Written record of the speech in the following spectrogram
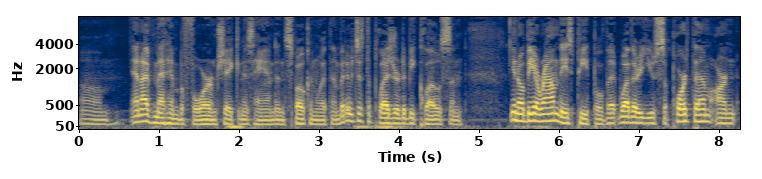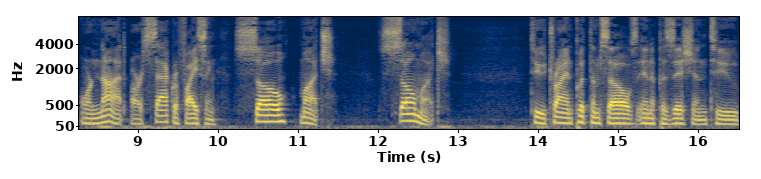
um, and I've met him before and shaken his hand and spoken with him. But it was just a pleasure to be close and you know be around these people that whether you support them or or not are sacrificing so much, so much to try and put themselves in a position to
